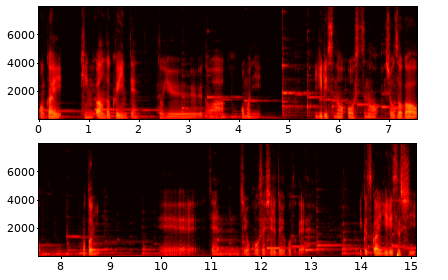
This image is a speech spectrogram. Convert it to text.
今回、キングクイーン展というのは、主にイギリスの王室の肖像画を元に、えー展示を構成しているということで、いくつかイギリス史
